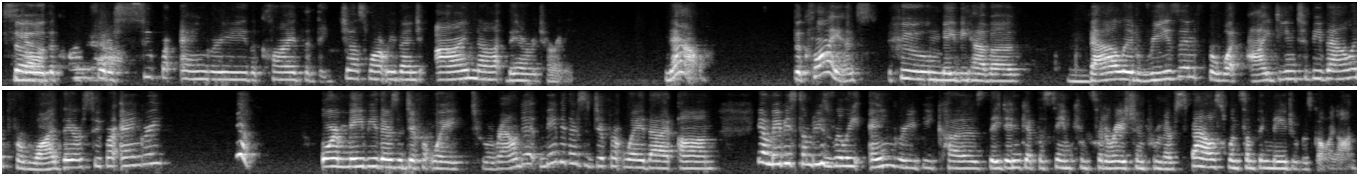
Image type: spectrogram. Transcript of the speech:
So, yeah. the clients that are super angry, the clients that they just want revenge, I'm not their attorney. Now, the clients who maybe have a valid reason for what I deem to be valid for why they are super angry? Yeah. Or maybe there's a different way to around it. Maybe there's a different way that um, you know, maybe somebody's really angry because they didn't get the same consideration from their spouse when something major was going on.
